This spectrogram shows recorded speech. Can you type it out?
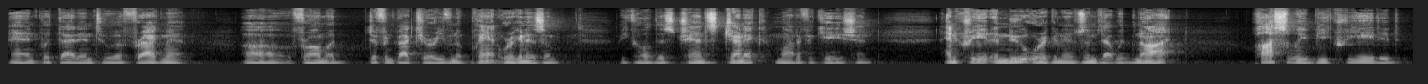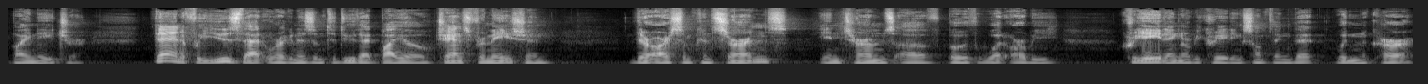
and put that into a fragment uh, from a different bacteria, even a plant organism. We call this transgenic modification, and create a new organism that would not possibly be created by nature. Then, if we use that organism to do that biotransformation, there are some concerns in terms of both what are we creating? Are we creating something that wouldn't occur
